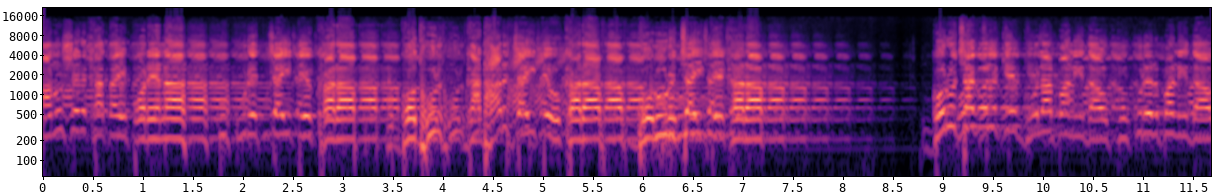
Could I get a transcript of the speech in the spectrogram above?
মানুষের খাতায় পড়ে না কুকুরের চাইতেও খারাপ গধুর গাধার চাইতেও খারাপ গরুর চাইতে খারাপ। গরু ছাগলকে ঘোলা পানি দাও, পুকুরের পানি দাও,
